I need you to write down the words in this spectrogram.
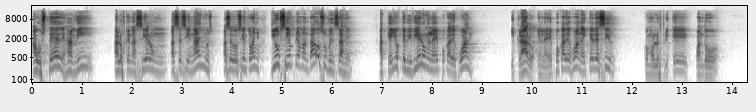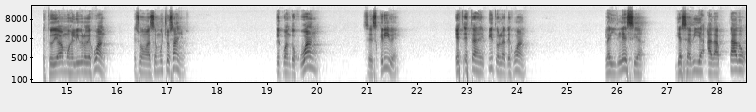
a ustedes, a mí, a los que nacieron hace 100 años, hace 200 años. Dios siempre ha mandado su mensaje. Aquellos que vivieron en la época de Juan. Y claro, en la época de Juan hay que decir, como lo expliqué cuando estudiábamos el libro de Juan, eso hace muchos años, que cuando Juan se escribe, estas epístolas de Juan, la iglesia ya se había adaptado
